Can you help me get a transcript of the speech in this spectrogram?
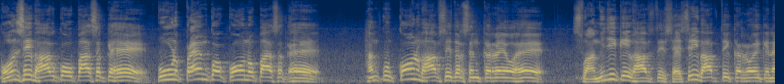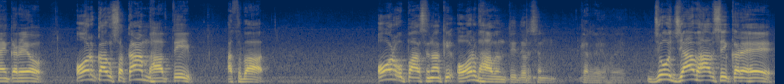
कौन से भाव को उपासक है? पूर्ण प्रेम को कौन उपासक है? हमको कौन भाव से दर्शन कर रहे हो है? स्वामी जी के भाव से सहसरी भाव से कर रहे हो कि नहीं कर रहे हो? और का सकाम भाव से, अथवा और उपासना के और भावनते दर्शन कर रहे हो जो जा भाव से करे है,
